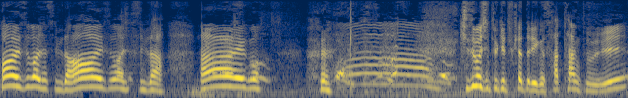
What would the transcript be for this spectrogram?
아, 수고하셨습니다. 아, 수고하셨습니다. 아이고. 기스머시 두개 축하드리고 사탕 둘.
